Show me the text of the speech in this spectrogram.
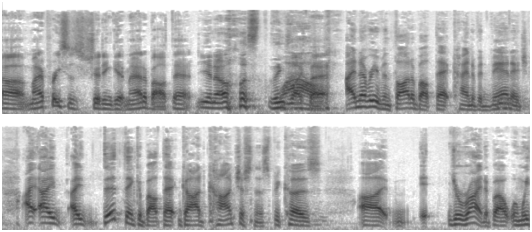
Uh, my priest shouldn't get mad about that. You know, things wow. like that. I never even thought about that kind of advantage. Mm. I, I, I did think about that God consciousness because. Uh, it, you're right about when we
